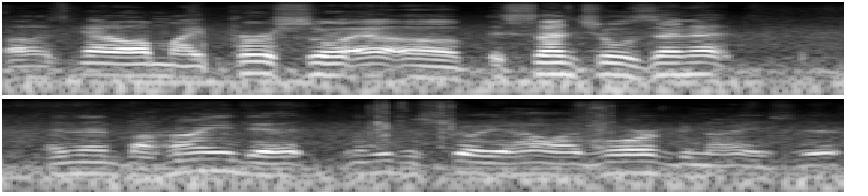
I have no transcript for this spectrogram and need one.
Uh, it's got all my personal uh, essentials in it. And then behind it, let me just show you how I've organized it.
